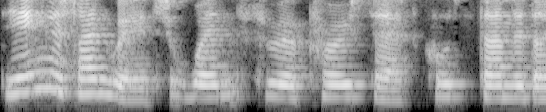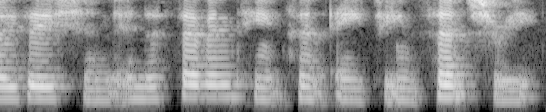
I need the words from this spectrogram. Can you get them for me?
The English language went through a process called standardization in the 17th and 18th century.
